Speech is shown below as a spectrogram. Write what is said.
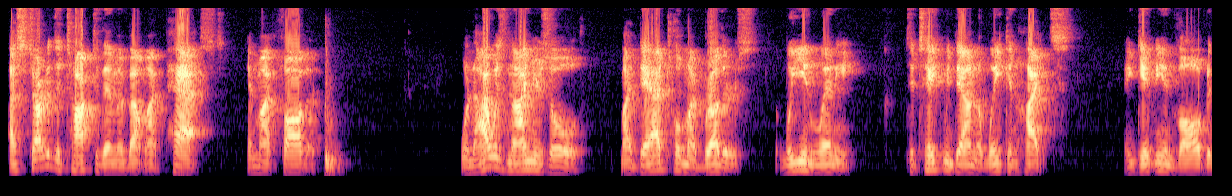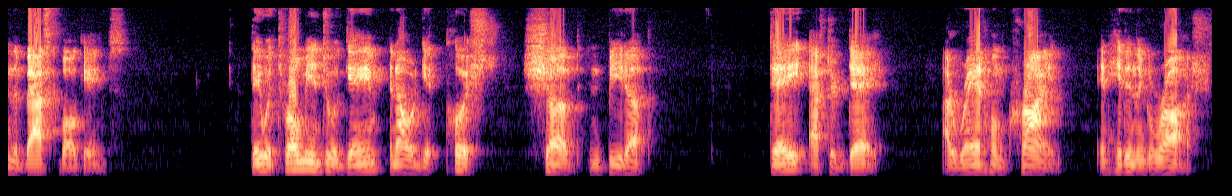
I started to talk to them about my past and my father. When I was nine years old, my dad told my brothers, Lee and Lenny, to take me down to Lincoln Heights and get me involved in the basketball games. They would throw me into a game and I would get pushed, shoved, and beat up. Day after day, I ran home crying and hid in the garage.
